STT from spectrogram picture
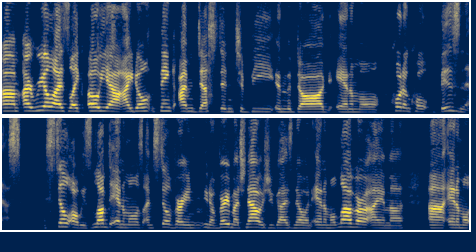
um, I realized like, oh yeah, I don't think I'm destined to be in the dog animal quote unquote business. I still always loved animals. I'm still very, you know, very much now, as you guys know, an animal lover. I am a uh, animal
